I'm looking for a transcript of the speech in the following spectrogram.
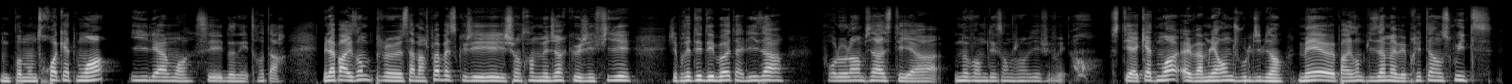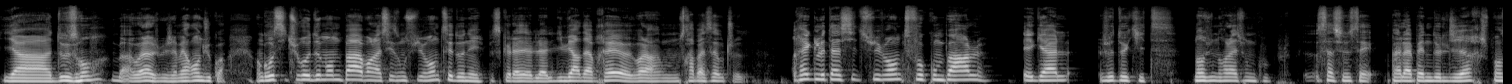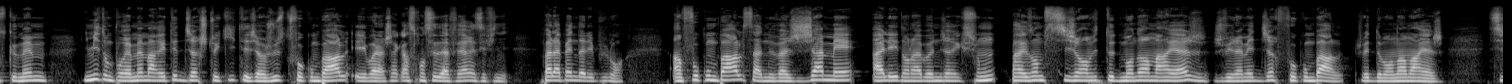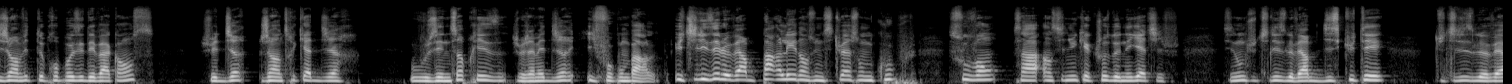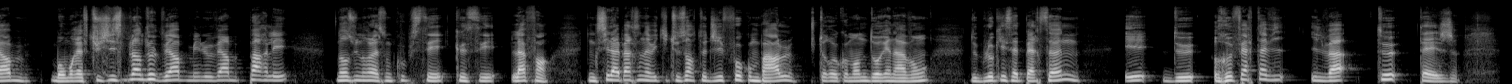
Donc pendant 3-4 mois, il est à moi. C'est donné, trop tard. Mais là, par exemple, ça marche pas parce que je suis en train de me dire que j'ai filé, j'ai prêté des bottes à Lisa pour l'Olympia, c'était il y a novembre, décembre, janvier, février. Oh, c'était il y a 4 mois, elle va me les rendre, je vous le dis bien. Mais euh, par exemple, Lisa m'avait prêté un sweat il y a 2 ans, bah voilà, je l'ai jamais rendu quoi. En gros, si tu redemandes pas avant la saison suivante, c'est donné. Parce que l'hiver d'après, euh, voilà, on sera passé à autre chose. Règle tacite suivante, faut qu'on parle, égale, je te quitte. Dans une relation de couple. Ça se sait, pas la peine de le dire. Je pense que même, limite, on pourrait même arrêter de dire je te quitte et dire juste faut qu'on parle et voilà, chacun se prend ses et c'est fini. Pas la peine d'aller plus loin un faux qu'on parle, ça ne va jamais aller dans la bonne direction. Par exemple, si j'ai envie de te demander un mariage, je vais jamais te dire faut qu'on parle, je vais te demander un mariage. Si j'ai envie de te proposer des vacances, je vais te dire j'ai un truc à te dire ou j'ai une surprise, je vais jamais te dire il faut qu'on parle. Utiliser le verbe parler dans une situation de couple, souvent ça insinue quelque chose de négatif. Sinon tu utilises le verbe discuter, tu utilises le verbe bon bref, tu utilises plein d'autres verbes mais le verbe parler dans une relation de couple, c'est que c'est la fin. Donc si la personne avec qui tu sors te dit faut qu'on parle, je te recommande dorénavant de bloquer cette personne et de refaire ta vie. Il va te tège.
